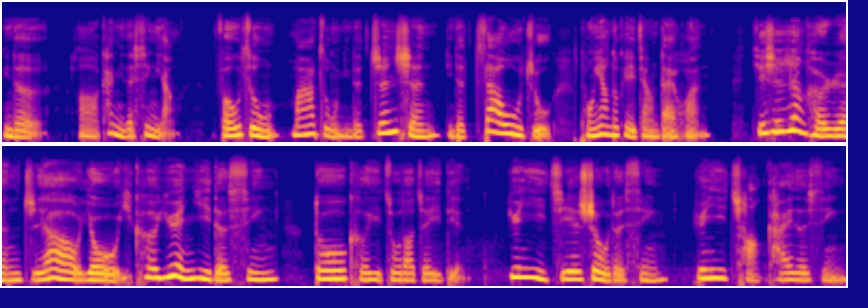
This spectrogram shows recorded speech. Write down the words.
你的呃，看你的信仰，佛祖、妈祖、你的真神、你的造物主，同样都可以这样代换。其实任何人只要有一颗愿意的心，都可以做到这一点，愿意接受的心，愿意敞开的心，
